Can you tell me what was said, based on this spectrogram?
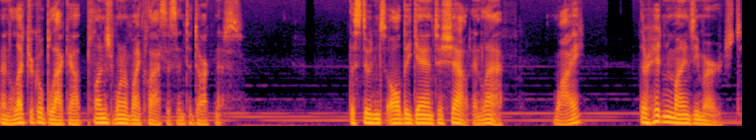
an electrical blackout plunged one of my classes into darkness. The students all began to shout and laugh. Why? Their hidden minds emerged.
